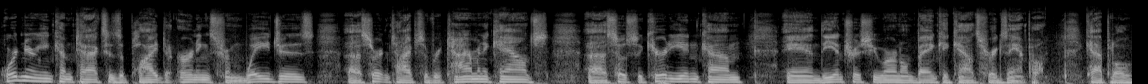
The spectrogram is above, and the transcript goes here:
Ordinary income tax is applied to earnings from wages, uh, certain types of retirement accounts, uh, Social Security income, and the interest you earn on bank accounts, for example. Capital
